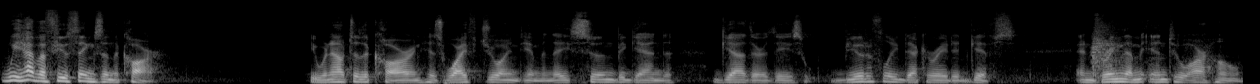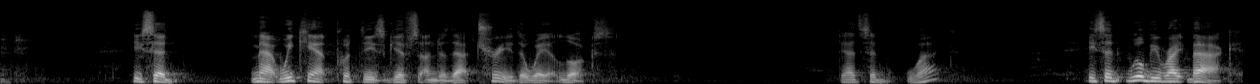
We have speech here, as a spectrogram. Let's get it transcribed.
We have a few things in the car. He went out to the car, and his wife joined him, and they soon began to gather these beautifully decorated gifts and bring them into our home. He said, Matt, we can't put these gifts under that tree the way it looks. Dad said, What? He said, We'll be right back.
